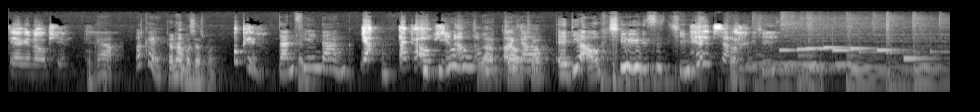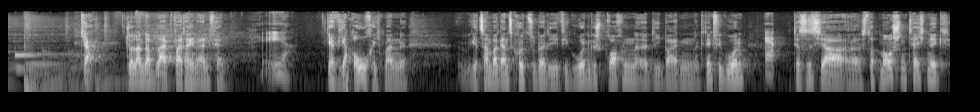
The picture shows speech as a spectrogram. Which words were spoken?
ja genau, okay. Ja. Okay. Dann haben wir es erstmal. Okay. Dann vielen Dank. Ja, danke auch. Schönen Abend. Schönen. Abend. Ciao, Euch auch. ciao. Äh, dir auch. Tschüss. Tschüss. Ciao. Tschüss. Tja, Jolanda bleibt weiterhin ein Fan. Ja. Ja, wir auch. Ich meine, jetzt haben wir ganz kurz über die Figuren gesprochen, äh, die beiden Knetfiguren. Ja. Das ist ja äh, Stop-Motion-Technik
